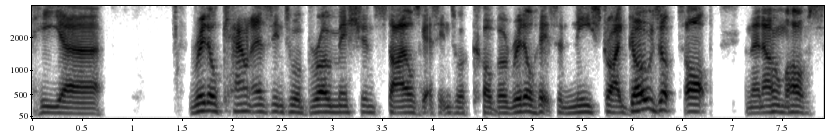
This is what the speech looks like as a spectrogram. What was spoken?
he uh, Riddle counters into a Bromission. Styles gets into a cover. Riddle hits a knee strike, goes up top, and then Omos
